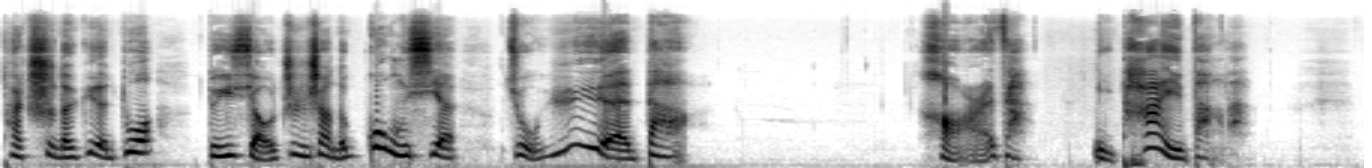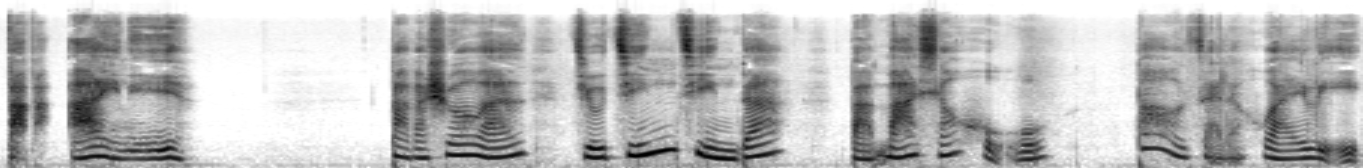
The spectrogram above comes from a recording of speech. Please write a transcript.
他吃的越多，对小镇上的贡献就越大。好儿子，你太棒了，爸爸爱你。”爸爸说完，就紧紧的把马小虎抱在了怀里。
